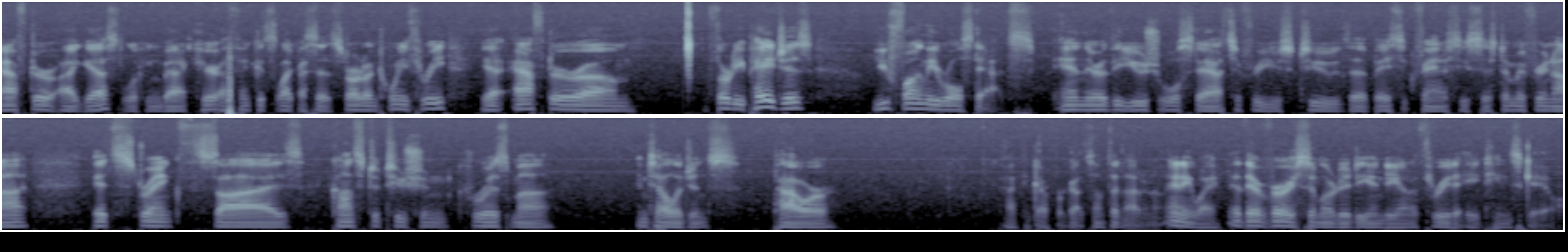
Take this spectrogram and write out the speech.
after I guess looking back here, I think it's like I said, start on 23. Yeah, after um, 30 pages, you finally roll stats, and they're the usual stats if you're used to the basic fantasy system. If you're not, it's strength, size, constitution, charisma, intelligence, power. I think I forgot something. I don't know. Anyway, they're very similar to D&D on a 3 to 18 scale.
